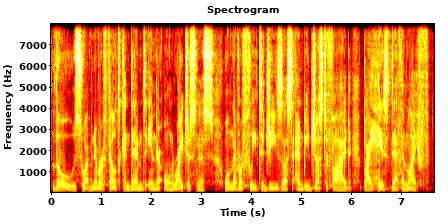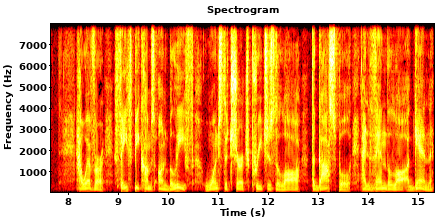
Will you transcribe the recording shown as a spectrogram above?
Those who have never felt condemned in their own righteousness will never flee to Jesus and be justified by his death and life. However, faith becomes unbelief once the church preaches the law, the gospel, and then the law again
